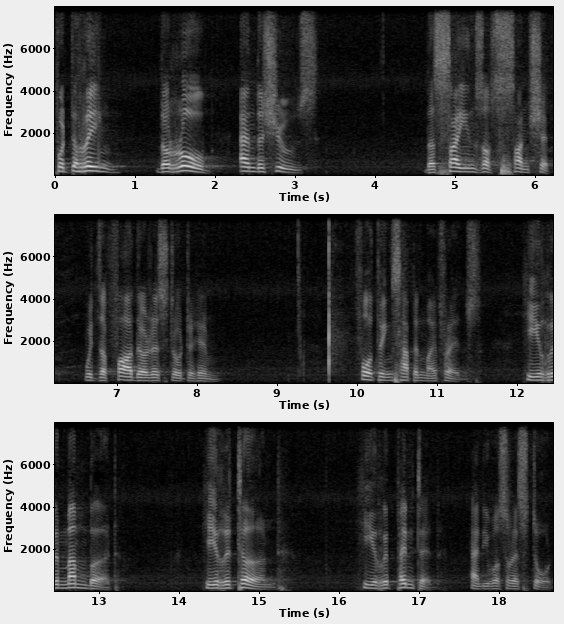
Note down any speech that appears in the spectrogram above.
Put the ring, the robe, and the shoes, the signs of sonship which the father restored to him. Four things happened, my friends. He remembered, he returned, he repented and he was restored.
